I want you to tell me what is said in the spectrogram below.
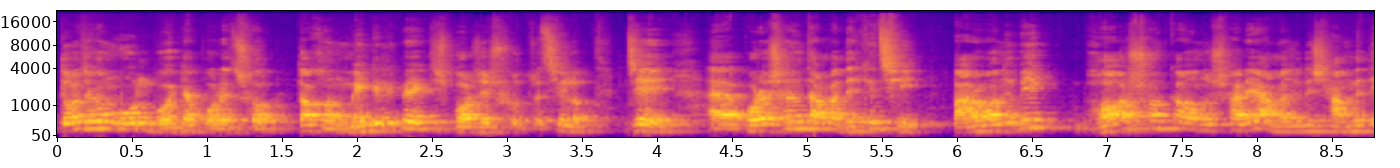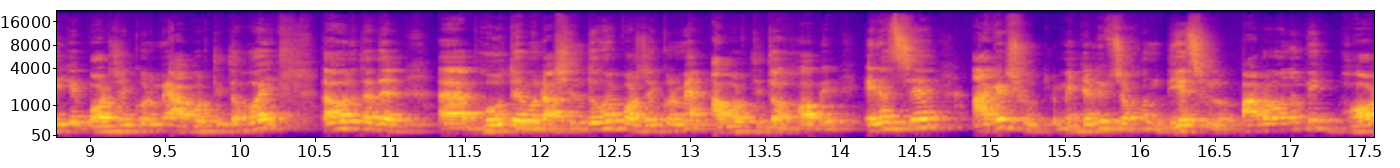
তোমরা যখন মূল বইটা পড়েছো, তখন মেন্ডেলিফের একটি পর্যায় সূত্র ছিল যে পড়াশোনাতে আমরা দেখেছি পারমাণবিক ভর সংখ্যা অনুসারে আমরা যদি সামনের দিকে পর্যায়ক্রমে আবর্তিত হই, তাহলে তাদের ভৌত এবং রাসায়নিক ধর্মের পর্যায়ক্রমে আবর্তিত হবে। এটা হচ্ছে আগের সূত্র। মেন্ডেলিফ যখন দিয়েছিল পারমাণবিক ভর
